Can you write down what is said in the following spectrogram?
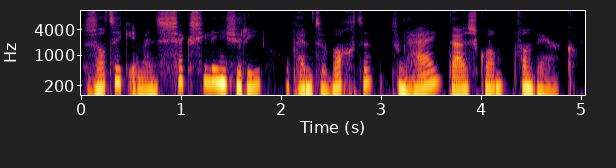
zat ik in mijn sexy lingerie op hem te wachten toen hij thuis kwam van werk.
